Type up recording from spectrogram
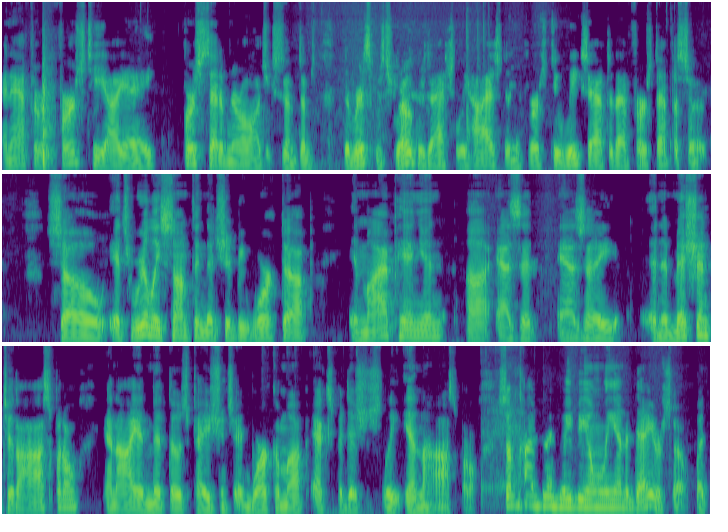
And after a first TIA, first set of neurologic symptoms, the risk of stroke is actually highest in the first two weeks after that first episode. So it's really something that should be worked up, in my opinion, uh, as a as a an admission to the hospital, and I admit those patients and work them up expeditiously in the hospital. Sometimes they may be only in a day or so, but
